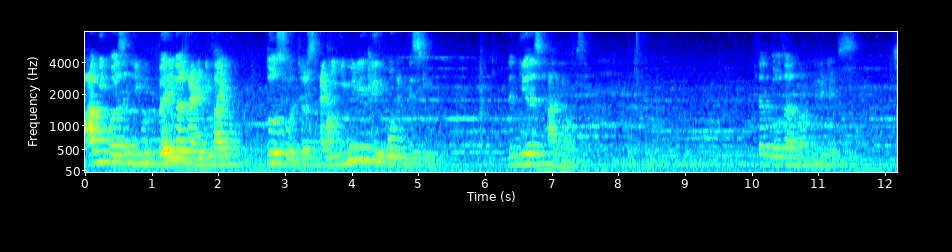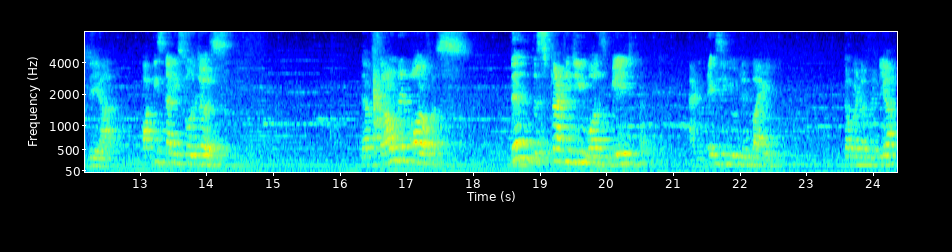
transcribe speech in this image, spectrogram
army person, he could very well identify those soldiers and he immediately reported this to the nearest army officer. That those are not militants. They are Pakistani soldiers. They have surrounded all of us. Then the strategy was made and executed by Government of India,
